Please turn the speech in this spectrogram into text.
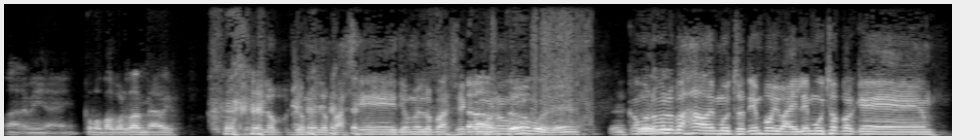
Madre mía, ¿eh? Como para acordarme algo. Yo me lo, yo me lo pasé, yo me lo pasé como no, bien. como no me lo he pasado en mucho tiempo y bailé mucho porque...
